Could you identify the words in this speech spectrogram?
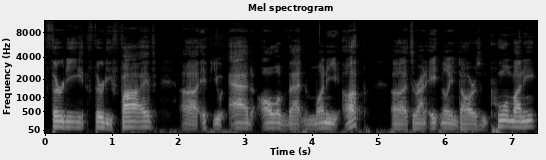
30, 35. Uh, if you add all of that money up, uh, it's around $8 million in pool money.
